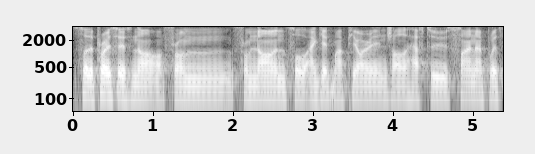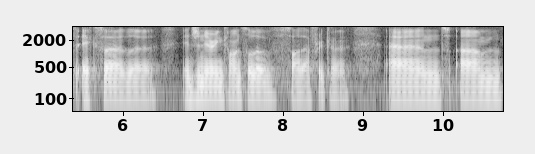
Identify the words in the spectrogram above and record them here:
so the process now from from now until I get my PR eng, I'll have to sign up with ECSA, the Engineering Council of South Africa, and um,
